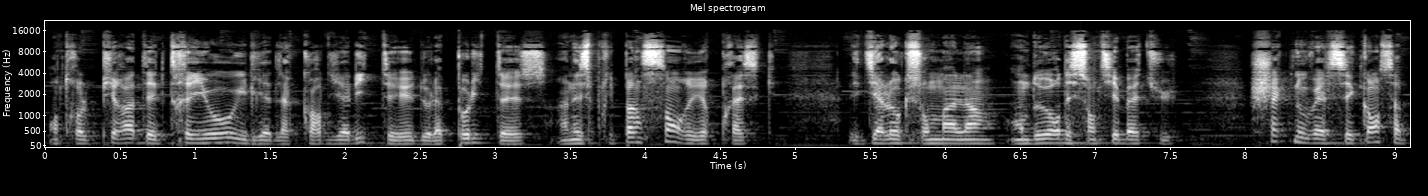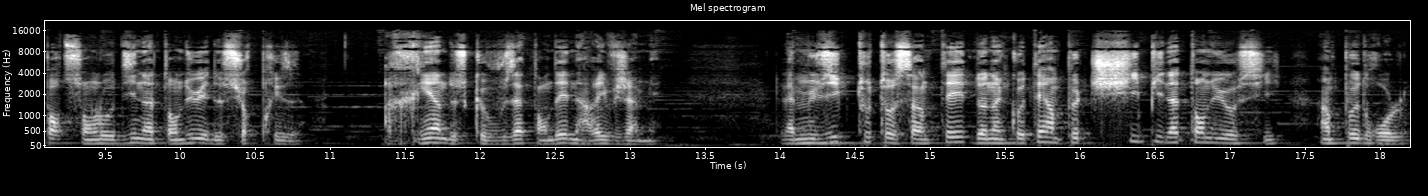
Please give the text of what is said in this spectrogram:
Entre le pirate et le trio, il y a de la cordialité, de la politesse, un esprit pince sans rire presque. Les dialogues sont malins, en dehors des sentiers battus. Chaque nouvelle séquence apporte son lot d'inattendus et de surprises. Rien de ce que vous attendez n'arrive jamais. La musique tout au synthé donne un côté un peu cheap inattendu aussi, un peu drôle.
